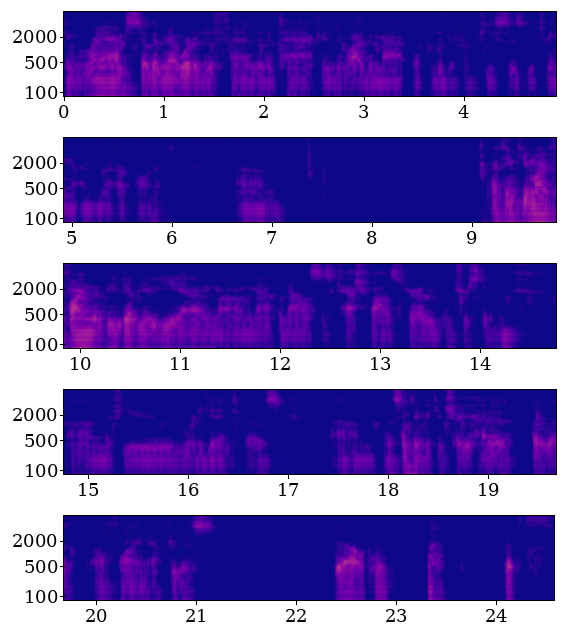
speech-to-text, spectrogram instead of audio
in ramps so they know where to defend and attack and divide the map up into different pieces between them and their opponent. Um, I think you might find the BWEM um, map analysis cache files fairly interesting um, if you were to get into those. Um, that's something we could show you how to play with offline after this. Yeah, okay. that's,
